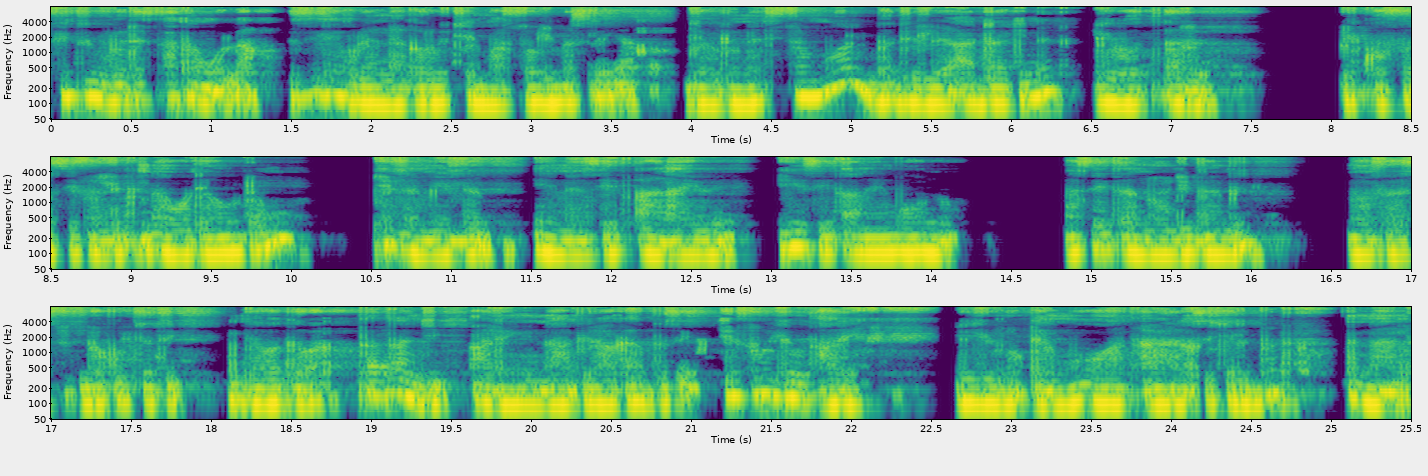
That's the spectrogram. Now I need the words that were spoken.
ፊቱ በደስታ ተሞላ። እዚህ ላይ ሁለት ነገሮች የማስተውል ይመስለኛል። ጀብዱነት ይሰማዋል። በድል አድራጊነት ሊወጠር ሊኮፈስ ይፈልግና ወዲያው ደግሞ የለም የለም ይህንን ሴጣናዊ ይህ ሴጣናዊ መሆን ነው ሰይጣን ነው እንጂ በሚል መንፈስ በቁጭት ይገባገባል። ጠጣ እንጂ አለኝና ቢራ ጋበዘኝ። የሰውየው ታሪክ ልዩ ነው። ደግሞ አጠራረቅ ሲችልበት እናንተ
